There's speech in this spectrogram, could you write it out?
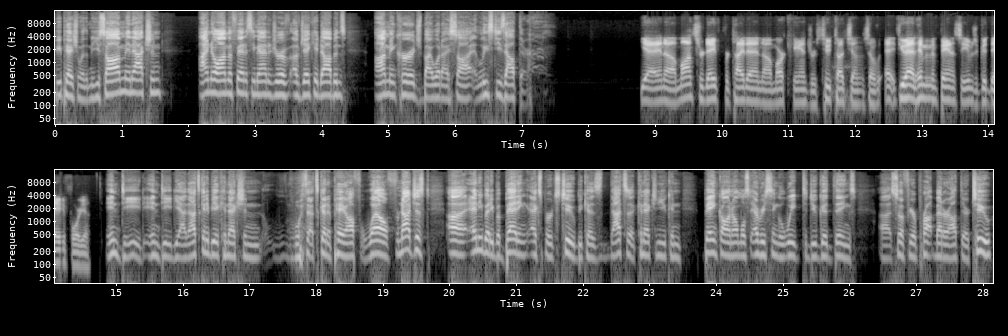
be patient with him. You saw him in action. I know I'm a fantasy manager of, of J.K. Dobbins. I'm encouraged by what I saw. At least he's out there. Yeah, and a uh, monster day for tight end uh, Mark Andrews, two touchdowns. So eh, if you had him in fantasy, it was a good day for you. Indeed, indeed. Yeah, that's going to be a connection that's going to pay off well for not just uh, anybody, but betting experts too, because that's a connection you can bank on almost every single week to do good things. Uh, so if you're a prop better out there too,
